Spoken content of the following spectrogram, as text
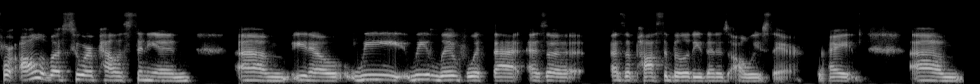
for all of us who are Palestinian, um, you know, we we live with that as a as a possibility that is always there, right? Um,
